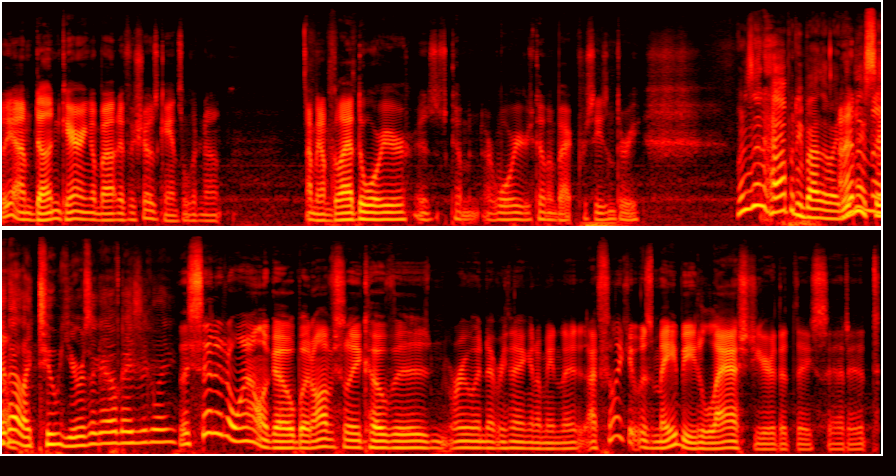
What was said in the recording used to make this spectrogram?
So yeah, I'm done caring about if a show's canceled or not. I mean, I'm glad the Warrior is coming or Warrior's coming back for season three. When is that happening, by the way? Didn't they say know. that like two years ago, basically? They said it a while ago, but obviously COVID ruined everything. And I mean, they, I feel like it was maybe last year that they said it.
